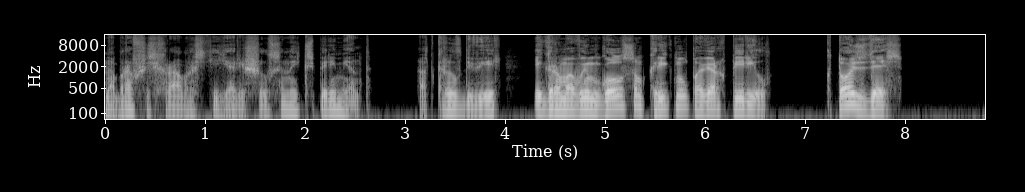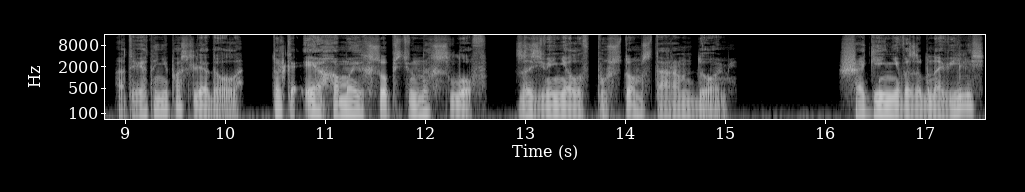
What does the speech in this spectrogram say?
Набравшись храбрости, я решился на эксперимент. Открыл дверь и громовым голосом крикнул поверх перил. «Кто здесь?» Ответа не последовало, только эхо моих собственных слов зазвенело в пустом старом доме. Шаги не возобновились,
